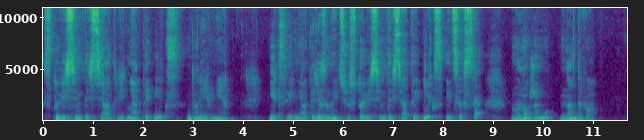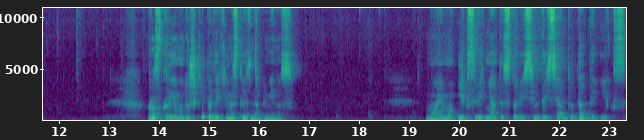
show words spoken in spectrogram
180 відняти х дорівнює. Х відняти різницю 180х, і це все множимо на 2. Розкриємо дужки, під якими стоїть знак мінус. Маємо х відняти 180, додати х.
